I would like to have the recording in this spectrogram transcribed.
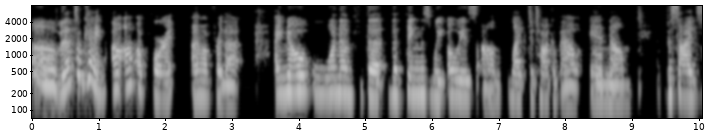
Oh, but that's okay. I- I'm up for it. I'm up for that. I know one of the the things we always um, like to talk about, and um, besides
